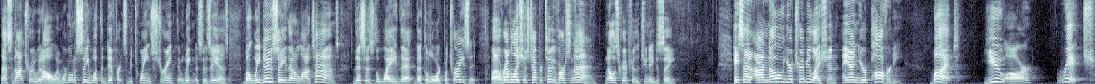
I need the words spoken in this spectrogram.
That's not true at all. And we're going to see what the difference between strength and weaknesses is. But we do see that a lot of times this is the way that, that the Lord portrays it. Uh, Revelations chapter 2, verse 9. Another scripture that you need to see. He said, I know your tribulation and your poverty, but you are rich.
